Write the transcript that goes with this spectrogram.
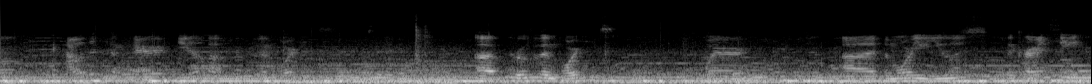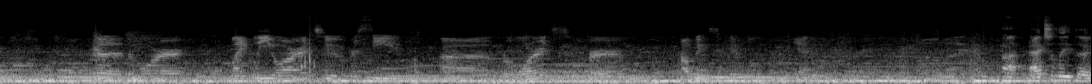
Um, how would this compare? Do you know about proof of importance? Uh, proof of importance, where uh, the more you use the currency, the, the more likely you are to receive uh, rewards for helping people. Yeah. Uh, actually, the,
